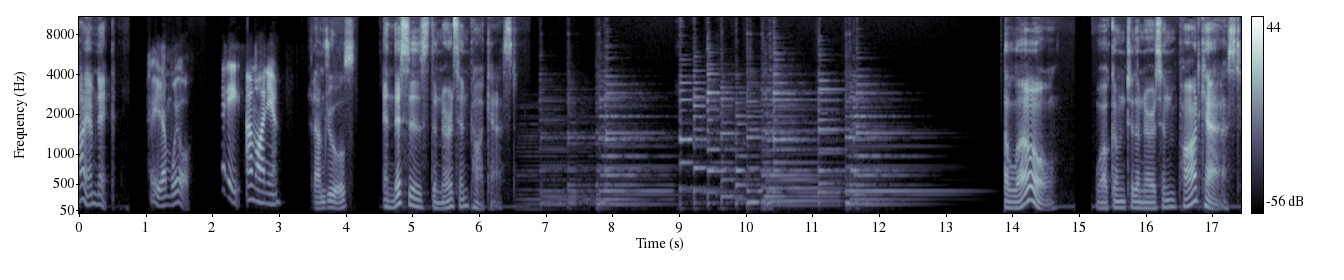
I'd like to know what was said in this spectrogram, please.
Hi, I'm Nick, Hey, I'm Will. Hey, I'm Anya. And I'm Jules. and this is the Nerds Inn Podcast. Hello, welcome to the Nerds Inn Podcast.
